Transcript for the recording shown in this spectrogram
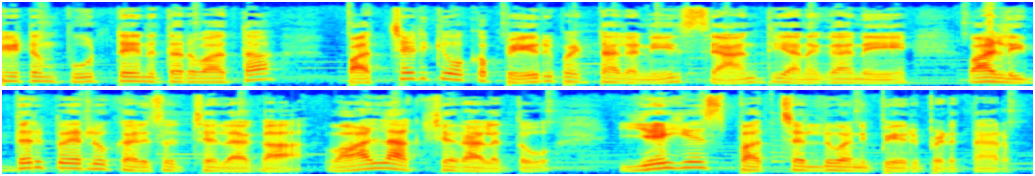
చేయటం పూర్తయిన తర్వాత పచ్చడికి ఒక పేరు పెట్టాలని శాంతి అనగానే వాళ్ళిద్దరి పేర్లు కలిసొచ్చేలాగా వాళ్ళ అక్షరాలతో ఏఎస్ పచ్చళ్ళు అని పేరు పెడతారు.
